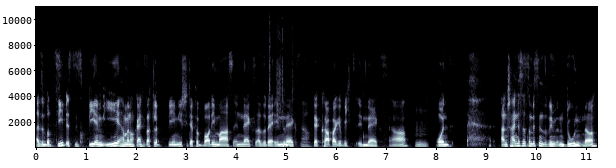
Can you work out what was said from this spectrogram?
Also im Prinzip ist das BMI, haben wir noch gar nicht gesagt, ich glaube, BMI steht ja für Body Mass Index, also der Stimmt, Index, ja. der Körpergewichtsindex, ja. Mhm. Und anscheinend ist es so ein bisschen so wie im Duden, ne?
